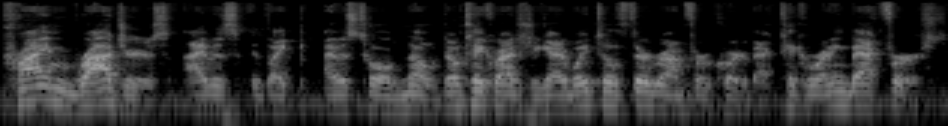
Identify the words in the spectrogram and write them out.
prime Rogers, I was like, I was told, no, don't take Rogers. You got to wait till the third round for a quarterback. Take a running back first.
